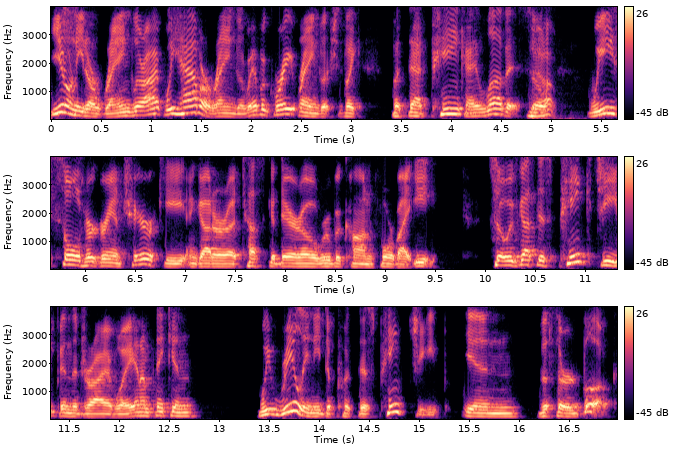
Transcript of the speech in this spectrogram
you don't need a Wrangler. I, we have a Wrangler. We have a great Wrangler. She's like, but that pink, I love it. So yep. We sold her Grand Cherokee and got her a Tuscadero Rubicon 4xE. So we've got this pink Jeep in the driveway, and I'm thinking, we really need to put this pink Jeep in the third book.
